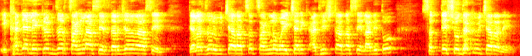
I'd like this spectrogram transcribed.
एखाद्या लेखक जर चांगला असेल दर्जेदार असेल त्याला जर विचाराचं चांगलं वैचारिक अधिष्ठान असेल आणि तो सत्यशोधक विचाराने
